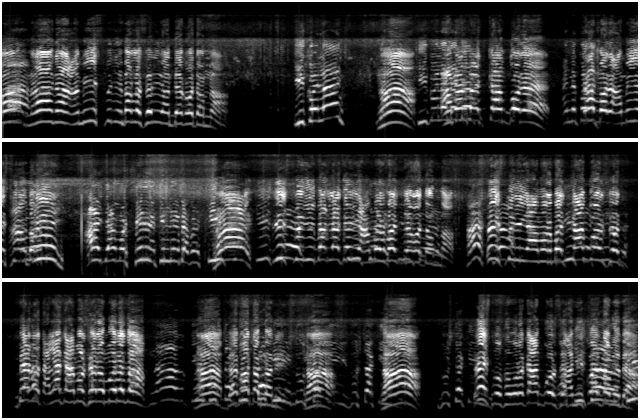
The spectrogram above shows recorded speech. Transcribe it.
না। না না আমি স্পিডিং পাগলা ছেড়ে আমি বিয়ে করতাম না। কি কইলেন? না কি আমার? কাম করে। আমার আমি স্পিডিং আজ আমার শরীরে কিনলে বিয়া করে কি স্পিডিং পাগলা ছেড়ে আমার ভাই বিয়ে করতাম না। হ্যাঁ, স্পিডিং আমার ভাই কাম করছে। বিয়ে করতে লাগে আমার ছেড়ে মরে যাম না না, বিয়া আমি। না। না। কাম করছে করতাম না বিয়ে?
